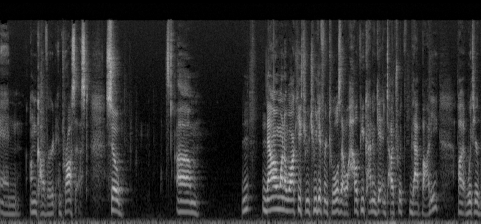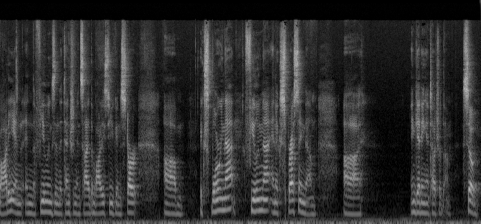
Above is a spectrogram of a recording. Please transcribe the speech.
and uncovered and processed. So um, now I want to walk you through two different tools that will help you kind of get in touch with that body, uh, with your body and, and, the feelings and the tension inside the body so you can start um, exploring that, feeling that, and expressing them, uh, and getting in touch with them. So,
